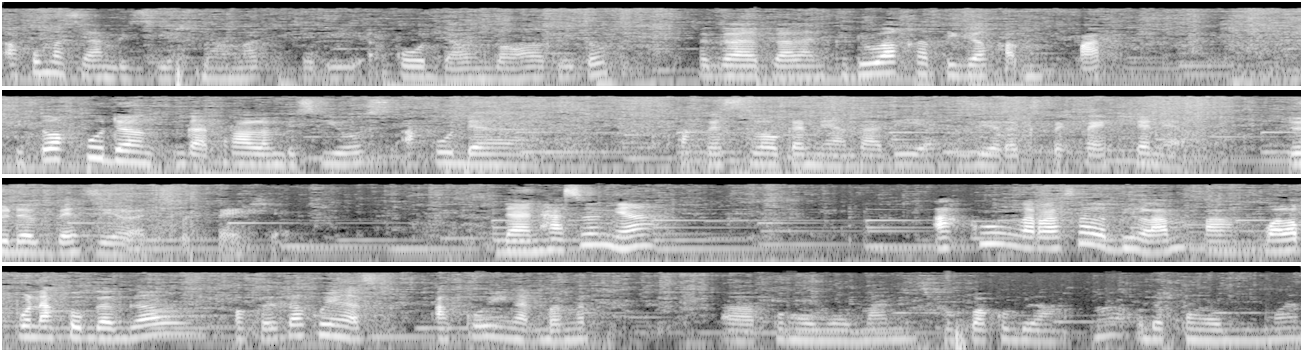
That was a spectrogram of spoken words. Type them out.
aku masih ambisius banget. Jadi aku down banget itu. Kegagalan kedua ketiga keempat. Itu aku udah nggak terlalu ambisius. Aku udah pakai slogan yang tadi ya zero expectation ya. Do the best zero expectation. Dan hasilnya aku ngerasa lebih lampang walaupun aku gagal waktu itu aku ingat aku ingat banget uh, pengumuman. Sepupu aku bilang ah, udah pengumuman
